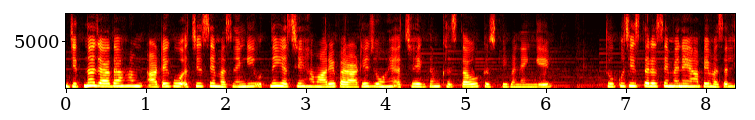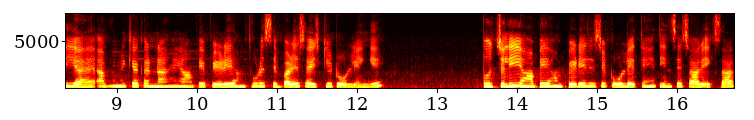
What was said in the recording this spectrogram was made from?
जितना ज़्यादा हम आटे को अच्छे से मसलेंगे, उतने ही अच्छे हमारे पराठे जो हैं अच्छे एकदम खस्ता और क्रिस्पी बनेंगे। तो कुछ इस तरह से मैंने यहाँ पे मसल लिया है। अब हमें क्या करना है, यहाँ पे पेड़े हम थोड़े से बड़े साइज़ के तोड़ लेंगे। तो चलिए यहाँ पे हम पेड़े जैसे तोड़ लेते हैं, तीन से चार एक साथ।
